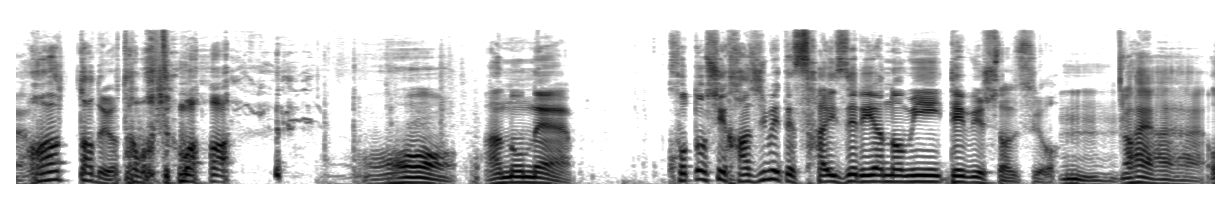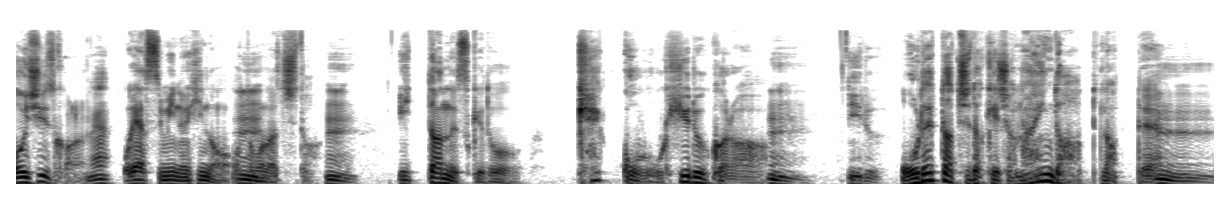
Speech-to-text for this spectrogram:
いはい。あったのよたまたま。おおあのね今年初めてサイゼリア飲みデビューしたんですよ。ーうん。うんはいはいはい。美味しいですからね。お休みの日のお友達とうん。行ったんですけど結構お昼からうんいる。俺たちだけじゃないんだってなって、うん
